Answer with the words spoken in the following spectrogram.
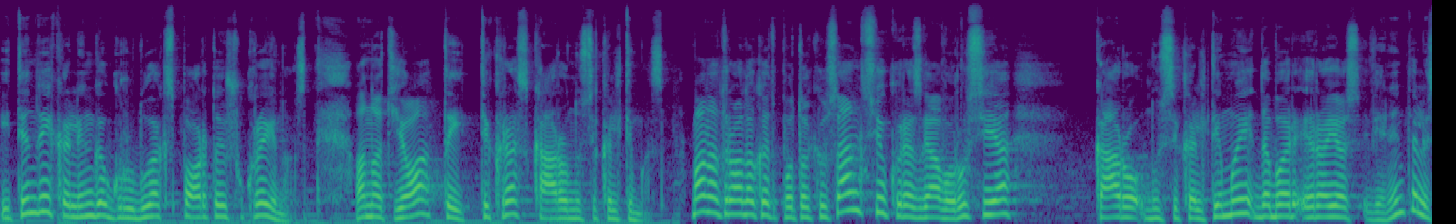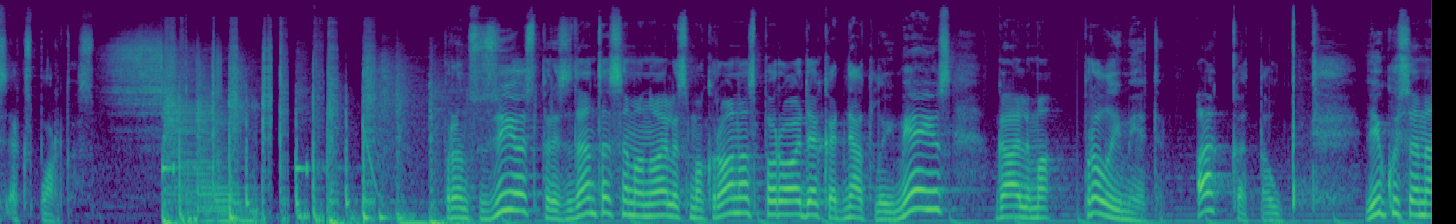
itin reikalingą grūdų eksportą iš Ukrainos. Anot jo, tai tikras karo nusikaltimas. Man atrodo, kad po tokių sankcijų, kurias gavo Rusija, karo nusikaltimai dabar yra jos vienintelis eksportas. Prancūzijos prezidentas Emanuelis Makronas parodė, kad net laimėjus galima pralaimėti. Akatau. Vykusiame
